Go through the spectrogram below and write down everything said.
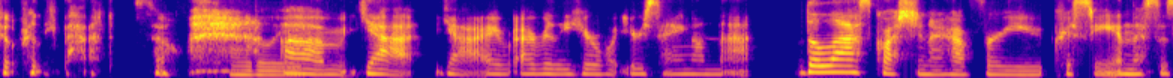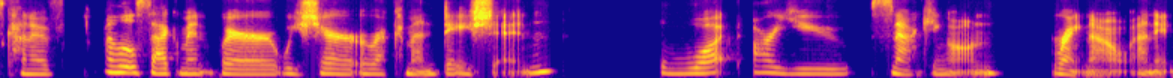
feel really bad. So Totally. um, yeah, yeah, I, I really hear what you're saying on that. The last question I have for you, Christy, and this is kind of a little segment where we share a recommendation. What are you snacking on right now? And it,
